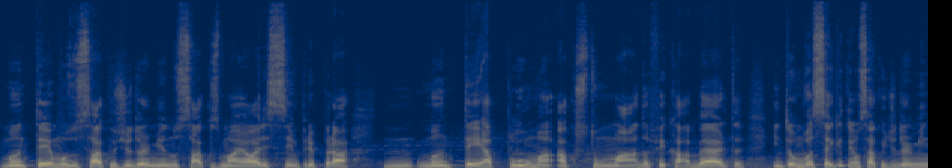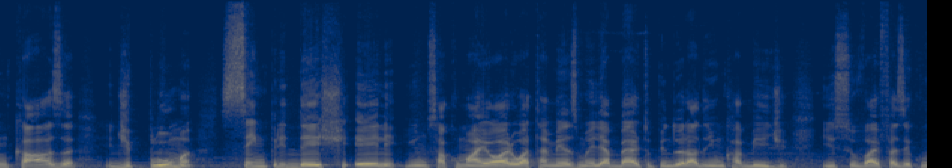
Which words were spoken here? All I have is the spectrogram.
mantemos os sacos de dormir nos sacos maiores, sempre para manter a pluma acostumada a ficar aberta. Então você que tem um saco de dormir em casa de pluma, sempre deixe ele em um saco maior ou até mesmo ele aberto, pendurado em um cabide. Isso vai fazer com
